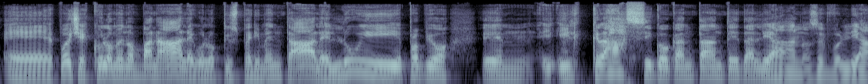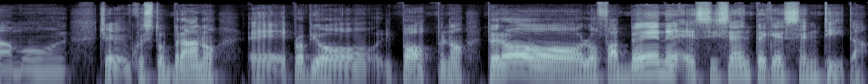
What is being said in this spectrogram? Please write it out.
E poi c'è quello meno banale, quello più sperimentale. Lui è proprio ehm, il classico cantante italiano, se vogliamo. Cioè, questo brano è, è, proprio il pop, no? Però lo fa bene e si sente che è sentita.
